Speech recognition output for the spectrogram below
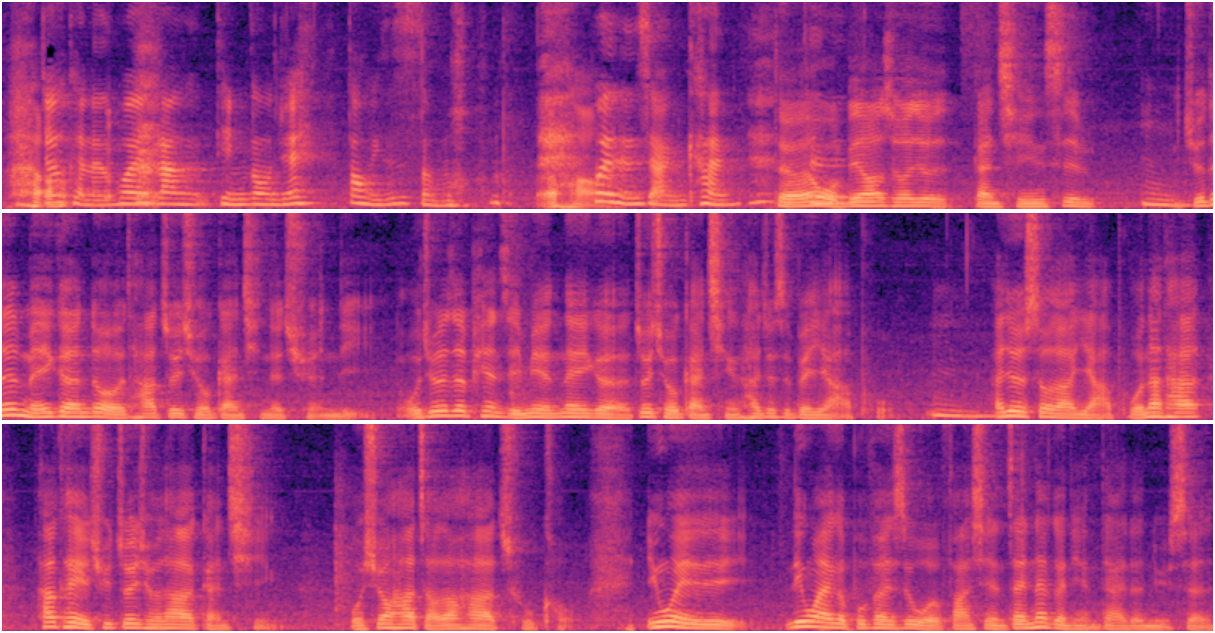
就可能会让听众觉得到底是什么，好会很想看。对，那我必须要说，就感情是，嗯，我觉得每一个人都有他追求感情的权利。我觉得这片子里面那个追求感情，他就是被压迫，嗯，他就是受到压迫，那他。他可以去追求他的感情，我希望他找到他的出口，因为另外一个部分是我发现，在那个年代的女生，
